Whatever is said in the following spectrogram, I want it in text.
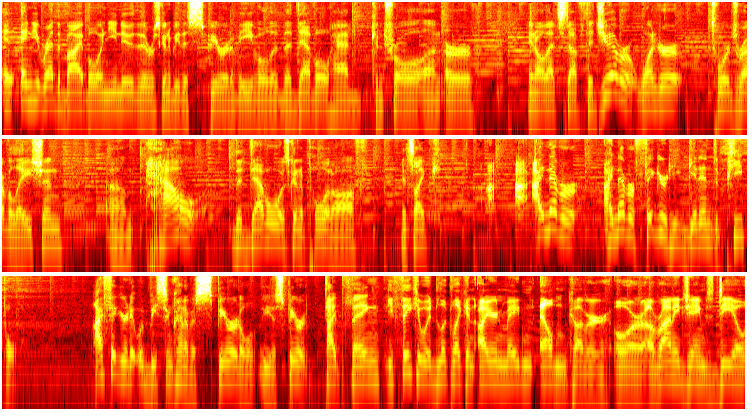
and, and you read the Bible and you knew there was going to be this spirit of evil, that the devil had control on earth and all that stuff? Did you ever wonder towards Revelation um, how the devil was going to pull it off? It's like I, I, I never, I never figured he'd get into people. I figured it would be some kind of a spiritual, you know, spirit type thing. you think it would look like an Iron Maiden album cover or a Ronnie James Dio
